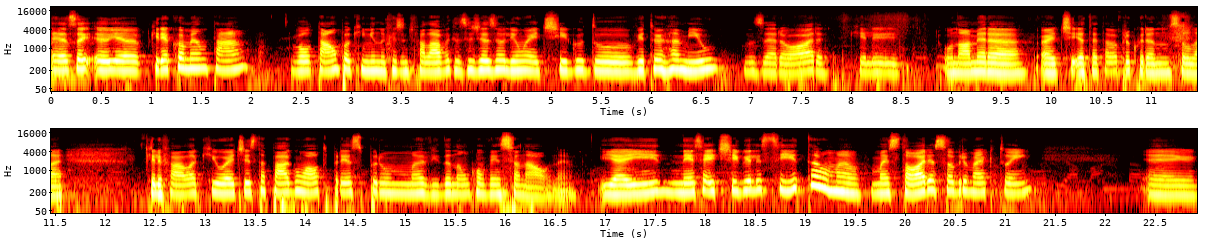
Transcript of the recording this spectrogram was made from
Essa, eu ia, queria comentar, voltar um pouquinho no que a gente falava, que esses dias eu li um artigo do Vitor Ramil, no Zero Hora, que ele. O nome era. arti- Eu até estava procurando no celular. Que ele fala que o artista paga um alto preço por uma vida não convencional, né? E aí, nesse artigo, ele cita uma, uma história sobre o Mark Twain. É,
